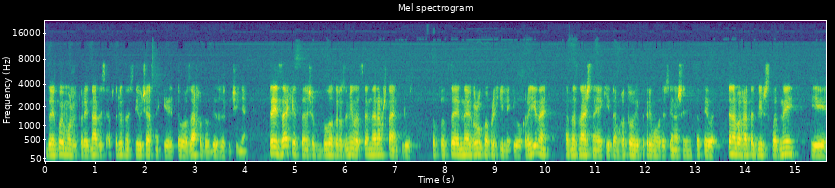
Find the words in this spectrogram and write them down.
до якої можуть приєднатися абсолютно всі учасники цього заходу без виключення. Цей захід, е, щоб було зрозуміло, це не Рамштайн плюс, тобто це не група прихильників України, однозначно, які там готові підтримувати всі наші ініціативи. Це набагато більш складний і,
